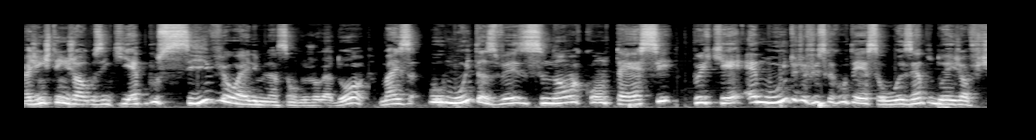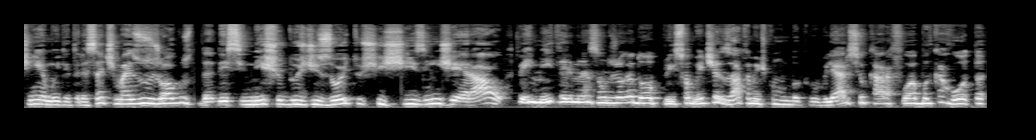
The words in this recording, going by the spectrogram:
a gente tem jogos em que é possível a eliminação do jogador, mas por muitas vezes isso não acontece porque é muito difícil que aconteça. O exemplo do Age of Steam é muito interessante, mas os jogos desse nicho dos 18xx em geral permitem a eliminação do jogador, principalmente exatamente como o banco imobiliário, se o cara for a bancarrota,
